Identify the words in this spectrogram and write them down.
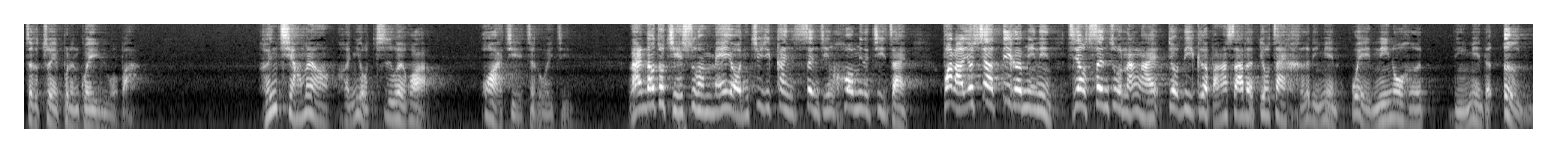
这个罪不能归于我吧？很巧妙，很有智慧化化解这个危机。难道就结束了？没有，你继续看圣经后面的记载，法老又下第二个命令：只要生出男孩，就立刻把他杀了，丢在河里面，喂尼罗河。里面的鳄鱼，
